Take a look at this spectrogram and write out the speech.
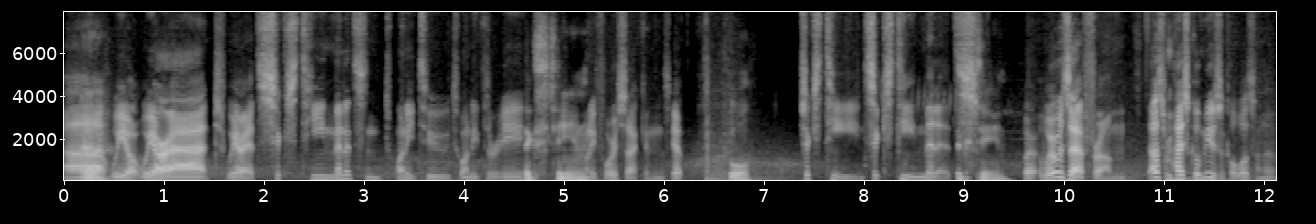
Uh, Yeah. We are we are at we are at 16 minutes and 22, 23, 16. 24 seconds. Yep, Cool. 16, 16 minutes. 16. Where, where was that from? That was from High School Musical, wasn't it?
